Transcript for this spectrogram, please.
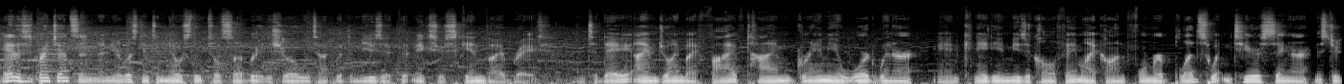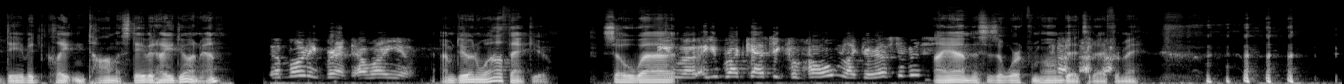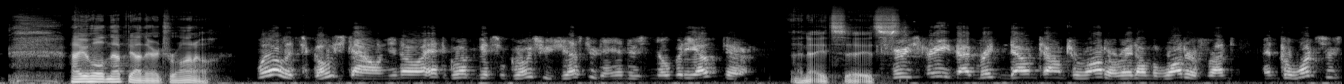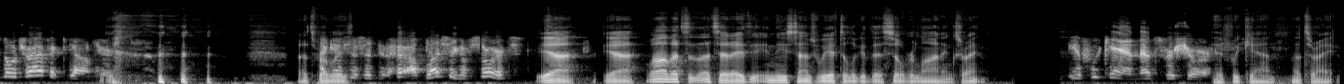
Hey, this is Brent Jensen, and you're listening to No Sleep Till Sudbury, the show where we talk about the music that makes your skin vibrate. And today I am joined by five time Grammy Award winner and Canadian Music Hall of Fame icon, former Blood, Sweat, and Tears singer, Mr. David Clayton Thomas. David, how you doing, man? Good morning, Brent. How are you? I'm doing well, thank you. So, uh, are, you, uh, are you broadcasting from home like the rest of us? I am. This is a work from home day today for me. how you holding up down there in Toronto? Well, it's a ghost town. You know, I had to go out and get some groceries yesterday, and there's nobody out there. And it's uh, it's, it's very strange. I'm right in downtown Toronto, right on the waterfront, and for once, there's no traffic down here. that's probably. I guess it's a, a, blessing of sorts. Yeah, yeah. Well, that's that's it. In these times, we have to look at the silver linings, right? If we can, that's for sure. If we can, that's right.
